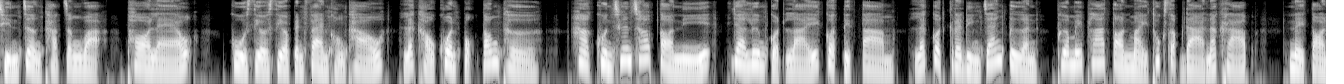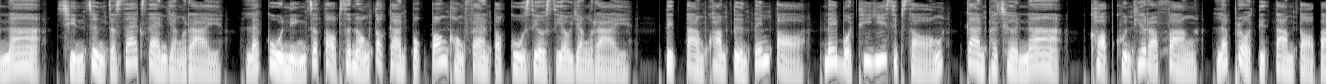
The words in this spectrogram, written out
ฉินเจิงขัดจังหวะ พอแล้ว กูเซียวเซียวเป็นแฟนของเขา และเขาควรปกป้องเธอ หากคุณชื่นชอบตอนนี้ อย่าลืมกดไลค์ กดติดตาม และกดกระดิ่งแจ้งเตือน เพื่อไม่พลาดตอนใหม่ทุกสัปดาห์นะครับ ในตอนหน้า ฉินจึงจะแทรกแซงอย่างไร และกูหนิงจะตอบสนองต่อการปกป้องของแฟนต่อกูเซียวเซียวอย่างไร ติดตามความตื่นเต้นต่อในบทที่ 22 การเผชิญหน้า ขอบคุณที่รับฟัง และโปรดติดตามต่อไป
